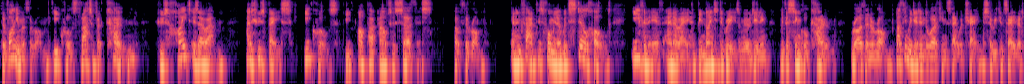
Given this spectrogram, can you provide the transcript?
the volume of the rhomb equals that of a cone whose height is OM and whose base equals the upper outer surface of the rhomb. And in fact, this formula would still hold even if NOA had been 90 degrees and we were dealing with a single cone rather than a rhomb. Nothing we did in the workings there would change. So we could say that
